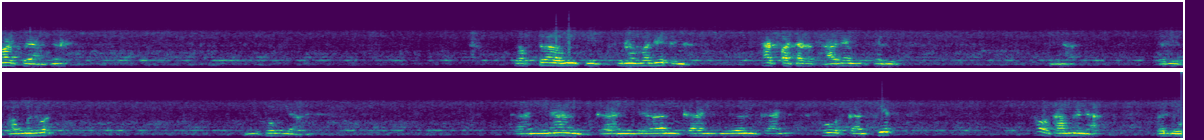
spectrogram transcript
น้อยแปลงนะดอกเตอรวิจิตคุณวณิชนะท่านปัจจฐานเนี่ยจริตนี่นะจริตของมนุษย์มีทุกอย่าง การนั่ง การเดิน การยืน การพูด การคิด เขาทำนี่นะไปดู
